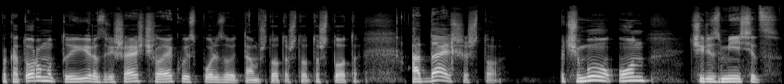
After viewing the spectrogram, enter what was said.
По которому ты разрешаешь человеку использовать там что-то, что-то, что-то. А дальше что? Почему он через месяц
